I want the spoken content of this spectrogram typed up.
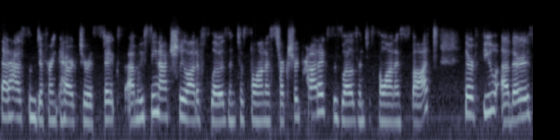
that has some different characteristics. Um, we've seen actually a lot of flows into Solana structured products as well as into Solana spot. There are a few others.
